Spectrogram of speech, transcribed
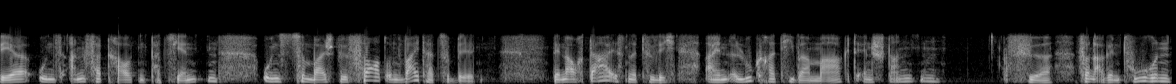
der uns anvertrauten Patienten, uns zum Beispiel fort- und weiterzubilden. Denn auch da ist natürlich ein lukrativer Markt entstanden, für, von Agenturen,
